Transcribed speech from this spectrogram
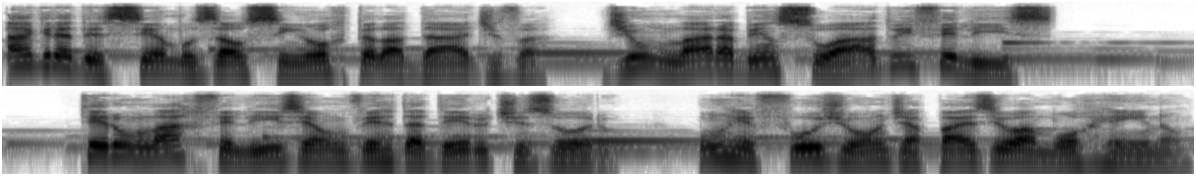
Agradecemos ao Senhor pela dádiva de um lar abençoado e feliz. Ter um lar feliz é um verdadeiro tesouro um refúgio onde a paz e o amor reinam.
